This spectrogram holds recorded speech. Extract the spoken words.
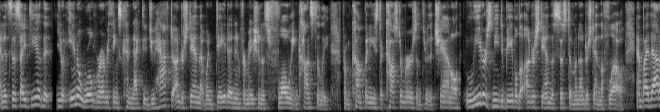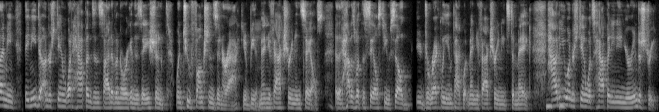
and it's this idea that you know in a world where everything's connected, you have to understand that when data and information is flowing constantly from companies to customers and through the channel, leaders need to be able to understand the system and understand the flow. And by that I mean they need to understand what happens inside of an organization when two functions interact. You know, be it manufacturing and sales. How does what the sales team sell directly impact what manufacturing needs to make? How do you mm-hmm. understand what's happening in your industry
